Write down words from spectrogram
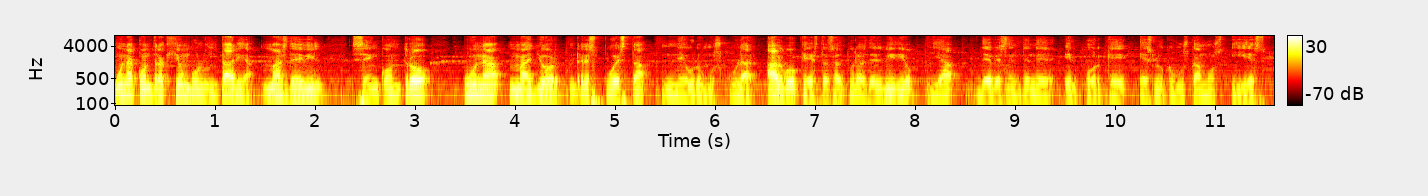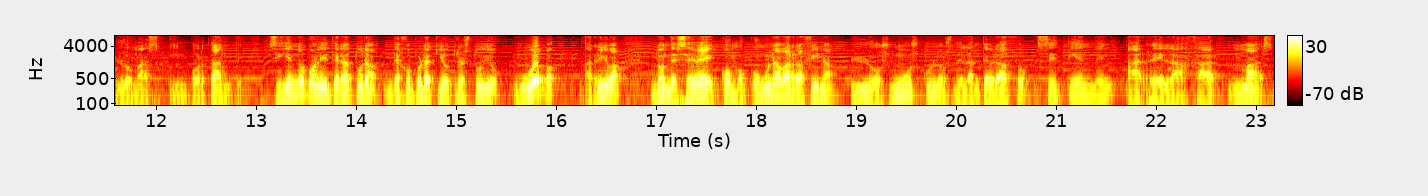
una contracción voluntaria más débil, se encontró una mayor respuesta neuromuscular. Algo que a estas alturas del vídeo ya debes entender el por qué es lo que buscamos y es lo más importante. Siguiendo con literatura, dejo por aquí otro estudio, arriba, donde se ve como con una barra fina los músculos del antebrazo se tienden a relajar más.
